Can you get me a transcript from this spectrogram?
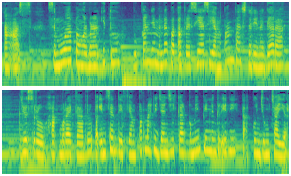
Naas, semua pengorbanan itu bukannya mendapat apresiasi yang pantas dari negara, justru hak mereka berupa insentif yang pernah dijanjikan pemimpin negeri ini tak kunjung cair.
